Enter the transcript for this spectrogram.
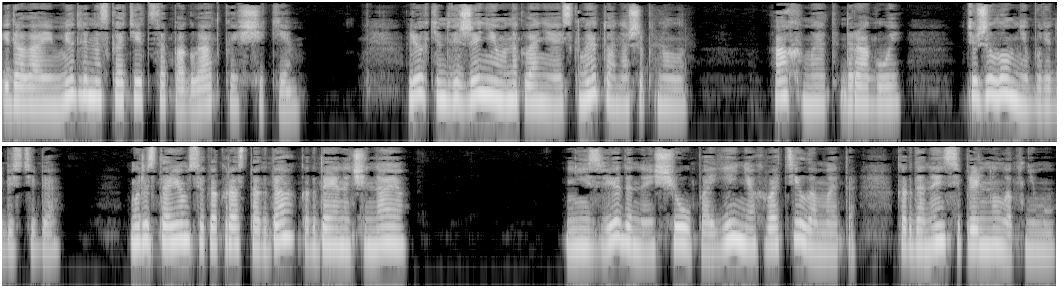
и дала им медленно скатиться по гладкой щеке. Легким движением, наклоняясь к Мэту, она шепнула. «Ах, Мэт, дорогой, тяжело мне будет без тебя. Мы расстаемся как раз тогда, когда я начинаю...» Неизведанное еще упоение охватило Мэтта, когда Нэнси прильнула к нему,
